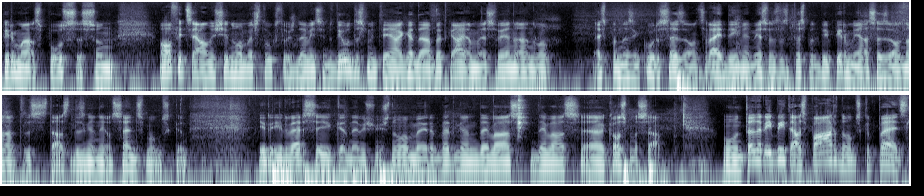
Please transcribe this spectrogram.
pirmās puses, un oficiāli viņš ir nomiris 1920. gadā, bet kā jau mēs vienā no Es pat nezinu, kuras sezonas raidījumiem iesaistās. Tas pat bija pirmajā sezonā. Tas stāsta diezgan jau sens mums, ka ir, ir versija, ka nevis viņš nomira, bet gan devās, devās uh, kosmosā. Un tad arī bija tās pārdomas, kāpēc,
